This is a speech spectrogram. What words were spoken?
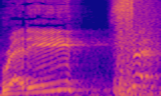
Ready, set.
